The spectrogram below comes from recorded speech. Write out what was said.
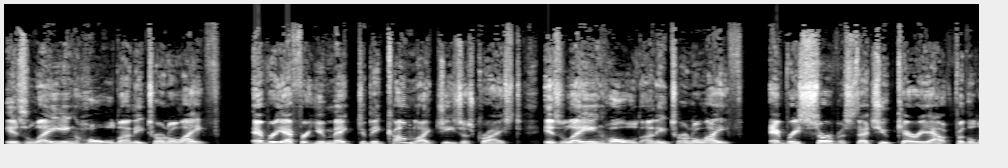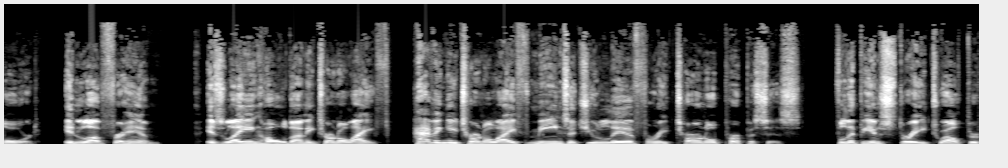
is laying hold on eternal life. Every effort you make to become like Jesus Christ is laying hold on eternal life. Every service that you carry out for the Lord in love for Him is laying hold on eternal life. Having eternal life means that you live for eternal purposes. Philippians 3 12 through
